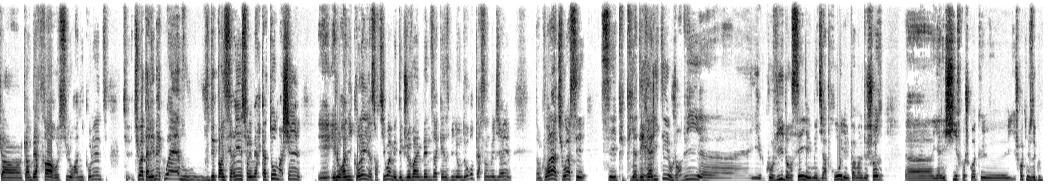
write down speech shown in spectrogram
quand, quand Bertrand a reçu Laurent Nicolin, tu, tu vois, t'as les mecs, ouais, vous, vous dépensez rien sur les mercatos, machin. Et, et Laurent Nicolin, il a sorti, ouais, mais dès que je vends Benza 15 millions d'euros, personne ne me dit rien. Donc voilà, tu vois, c'est, c'est, puis il y a des réalités. Aujourd'hui, euh, il y a eu le Covid, on sait, il y a eu Mediapro, il y a eu pas mal de choses. Euh, il y a les chiffres, je crois que je crois qu'il nous écoute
